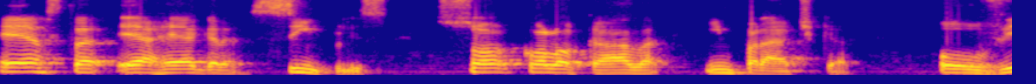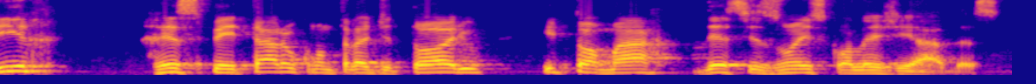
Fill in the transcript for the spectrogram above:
Esta é a regra simples, só colocá-la em prática. Ouvir, respeitar o contraditório e tomar decisões colegiadas.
